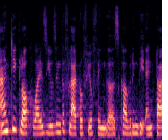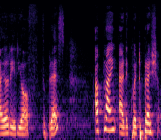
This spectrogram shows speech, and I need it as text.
anti-clockwise using the flat of your fingers, covering the entire area of the breast, applying adequate pressure.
